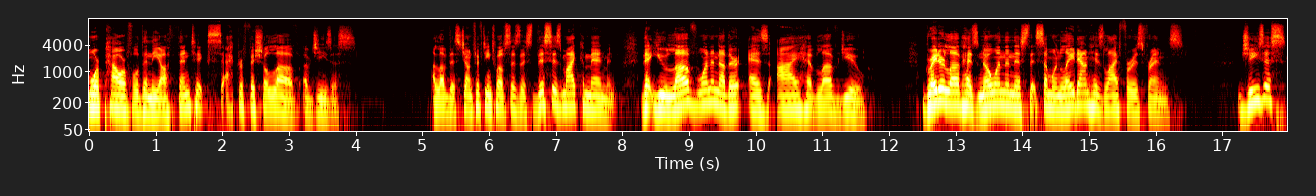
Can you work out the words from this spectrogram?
more powerful than the authentic sacrificial love of Jesus. I love this. John 15, 12 says this This is my commandment, that you love one another as I have loved you. Greater love has no one than this, that someone lay down his life for his friends. Jesus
